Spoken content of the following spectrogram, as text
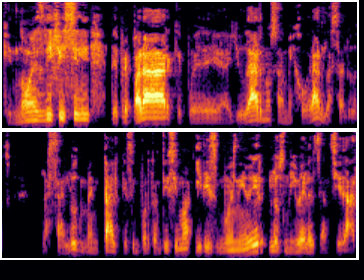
que no es difícil de preparar, que puede ayudarnos a mejorar la salud la salud mental, que es importantísima, y disminuir los niveles de ansiedad.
